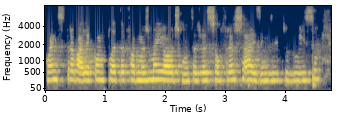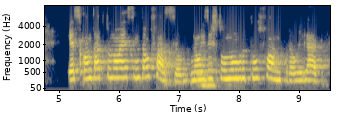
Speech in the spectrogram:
quando se trabalha com plataformas maiores, que muitas vezes são franchisings e tudo isso, esse contacto não é assim tão fácil. Não uhum. existe um número de telefone para ligar,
